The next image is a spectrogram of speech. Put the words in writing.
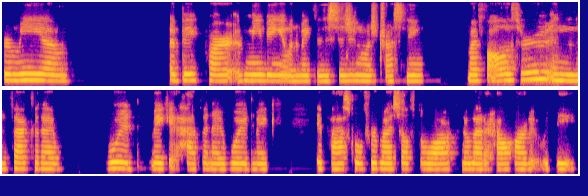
for me, um, a big part of me being able to make the decision was trusting my follow through and the fact that I would make it happen. I would make it possible for myself to walk no matter how hard it would be.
